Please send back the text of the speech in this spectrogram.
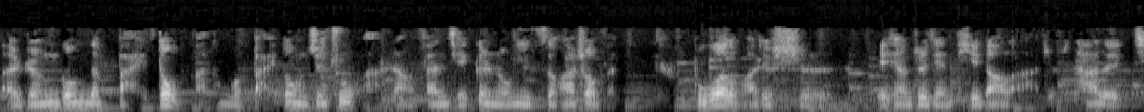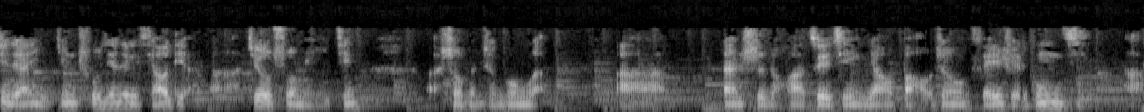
呃人工的摆动啊，通过摆动植株啊，让番茄更容易自花授粉。不过的话，就是也像之前提到了，就是它的既然已经出现这个小点了，就说明已经呃授粉成功了啊。但是的话，最近要保证肥水的供给啊，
